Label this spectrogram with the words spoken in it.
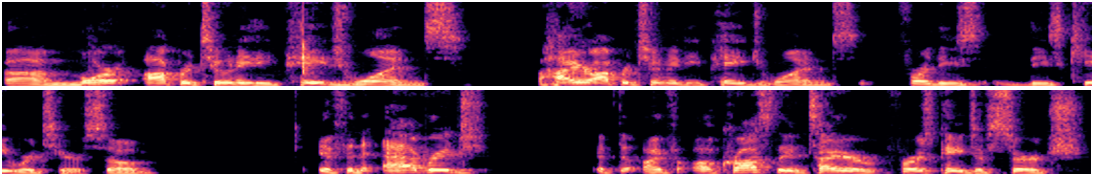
um, more opportunity page ones, higher opportunity page ones for these these keywords here. So if an average, if the if across the entire first page of search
